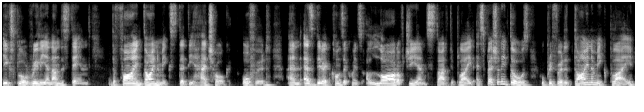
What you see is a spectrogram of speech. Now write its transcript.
explore really and understand the fine dynamics that the hedgehog offered and as a direct consequence a lot of GMs started to play it, especially those who preferred a dynamic play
